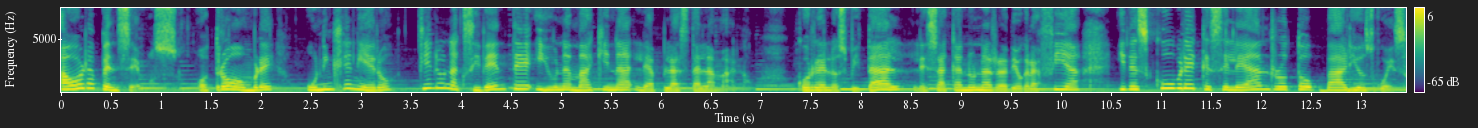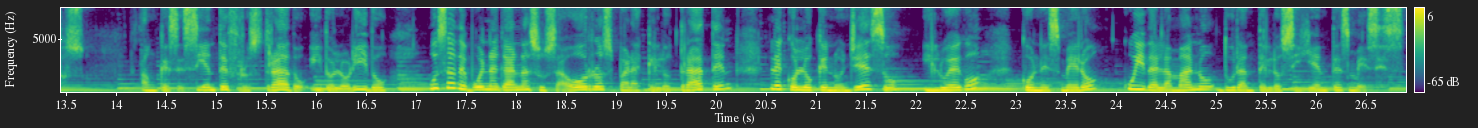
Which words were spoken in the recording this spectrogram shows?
Ahora pensemos, otro hombre, un ingeniero, tiene un accidente y una máquina le aplasta la mano. Corre al hospital, le sacan una radiografía y descubre que se le han roto varios huesos. Aunque se siente frustrado y dolorido, usa de buena gana sus ahorros para que lo traten, le coloquen un yeso y luego, con esmero, cuida la mano durante los siguientes meses.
